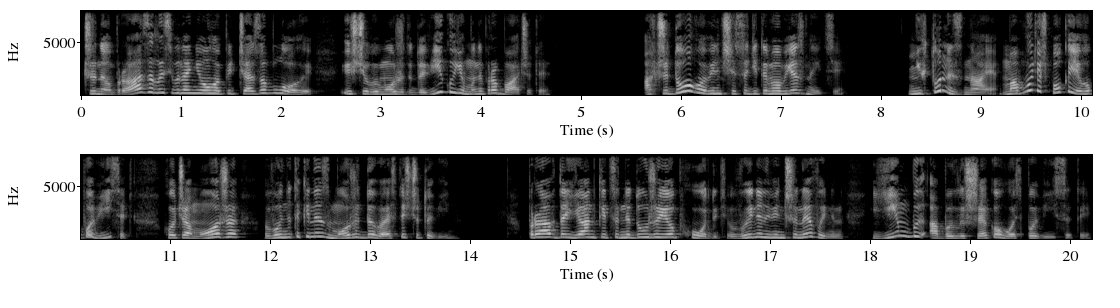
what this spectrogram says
чи не образились ви на нього під час облоги, і що ви можете до віку йому не пробачити. А чи довго він ще сидітиме у в'язниці? Ніхто не знає, мабуть, аж поки його повісять, хоча, може, вони таки не зможуть довести, що то він. Правда, Янки це не дуже й обходить, винен він чи не винен, їм би, аби лише когось повісити.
